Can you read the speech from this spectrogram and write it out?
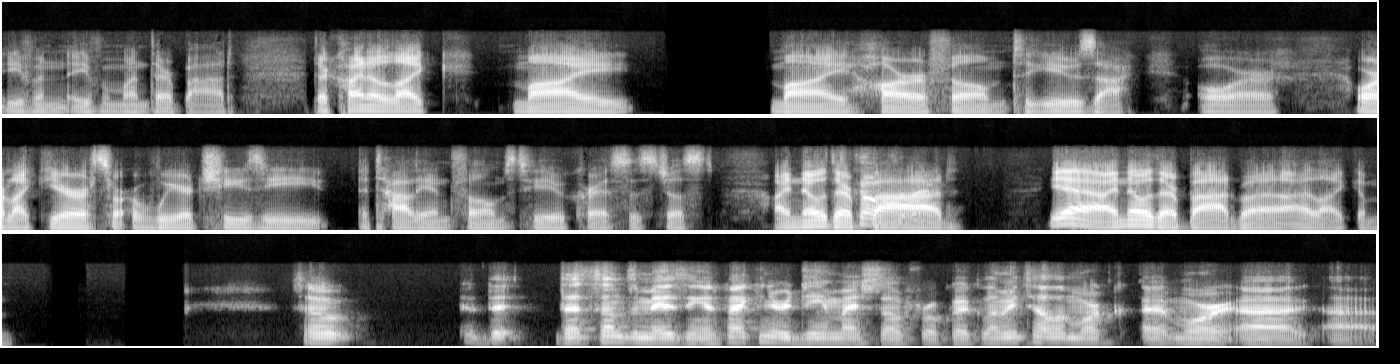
even even when they're bad. They're kind of like my my horror film to you, Zach, or or like your sort of weird cheesy Italian films to you, Chris. It's just I know they're bad. Yeah, I know they're bad, but I like them. So th- that sounds amazing. If I can redeem myself real quick, let me tell a more uh, more uh, uh,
